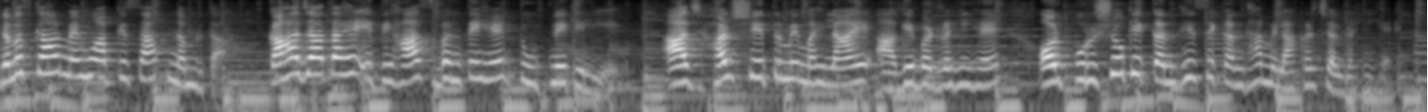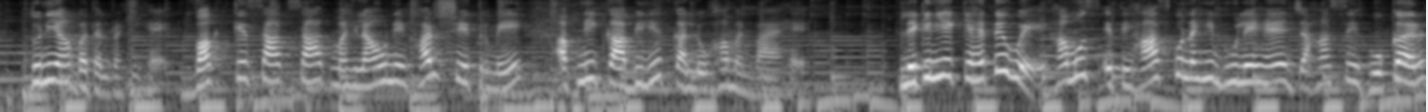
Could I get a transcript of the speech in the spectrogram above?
नमस्कार, मैं हूँ आपके साथ नम्रता। कहा जाता है इतिहास बनते हैं टूटने के लिए। आज हर क्षेत्र में महिलाएँ आगे बढ़ रही हैं और पुरुषों के कंधे से कंधा मिलाकर चल रही हैं। दुनिया बदल रही है। वक्त के साथ साथ महिलाओं ने हर क्षेत्र में अपनी काबिलियत का लोहा मनवाया है। लेकिन ये कहते हुए हम उस इतिहास को नहीं भूले हैं जहाँ से होकर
